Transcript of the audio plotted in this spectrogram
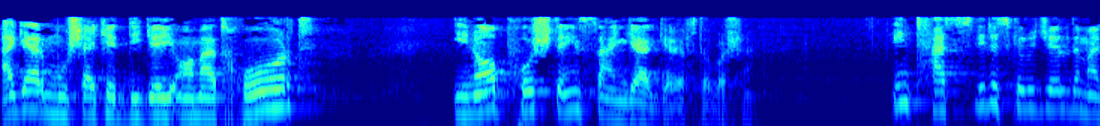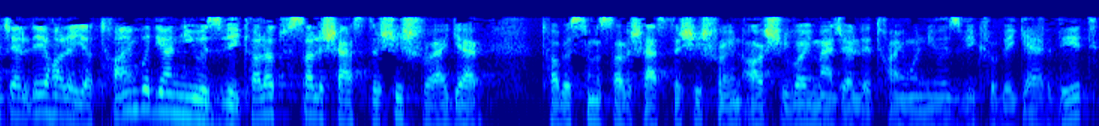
اگر موشک دیگه ای آمد خورد اینا پشت این سنگر گرفته باشن. این تصویری است که رو جلد مجله حالا یا تایم بود یا نیوزویک. حالا تو سال 66 رو اگر تابستون سال 66 رو این آرشیوهای مجله تایم و نیوزویک رو بگردید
